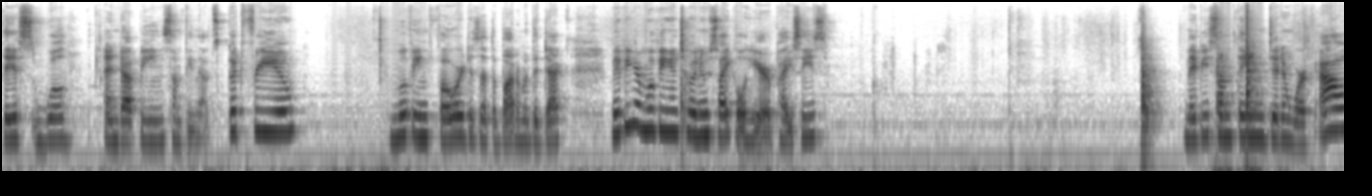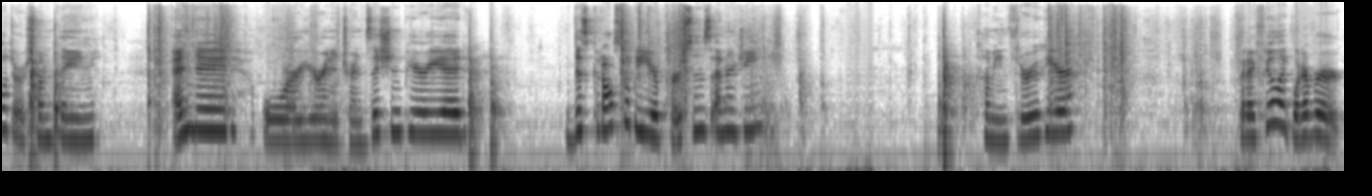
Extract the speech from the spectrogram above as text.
this will end up being something that's good for you. Moving forward is at the bottom of the deck. Maybe you're moving into a new cycle here, Pisces. Maybe something didn't work out or something ended or you're in a transition period. This could also be your person's energy coming through here. But I feel like whatever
